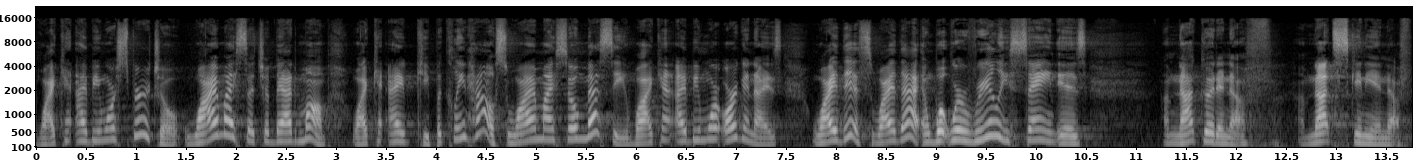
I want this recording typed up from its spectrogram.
Why can't I be more spiritual? Why am I such a bad mom? Why can't I keep a clean house? Why am I so messy? Why can't I be more organized? Why this? Why that? And what we're really saying is, I'm not good enough. I'm not skinny enough.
